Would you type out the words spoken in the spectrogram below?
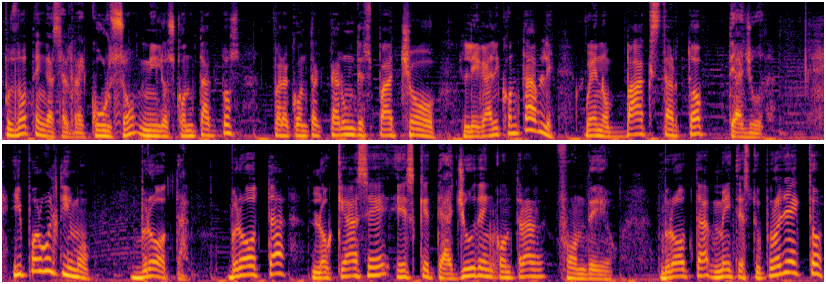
pues no tengas el recurso ni los contactos para contactar un despacho legal y contable. Bueno, Back Startup te ayuda. Y por último, Brota. Brota lo que hace es que te ayude a encontrar fondeo. Brota, metes tu proyecto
